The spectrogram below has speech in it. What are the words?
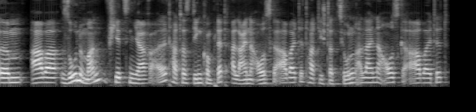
Ähm, aber Sohnemann, 14 Jahre alt, hat das Ding komplett alleine ausgearbeitet, hat die Stationen alleine ausgearbeitet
